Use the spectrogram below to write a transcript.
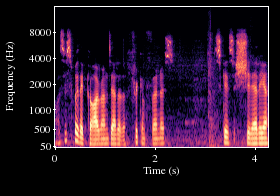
Oh, is this where the guy runs out of the freaking furnace? Scares the shit out of you.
